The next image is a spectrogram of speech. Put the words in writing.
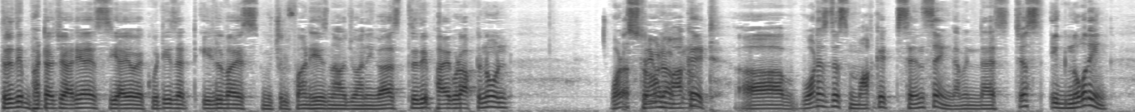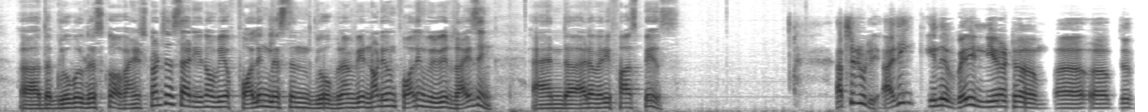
Trideep Bhattacharya is CIO Equities at Edelweiss Mutual Fund. He is now joining us. Trideep, hi, good afternoon. What a strong market. Uh, what is this market sensing? I mean, that's just ignoring uh, the global risk off. And it's not just that, you know, we are falling less than global. I mean, we're not even falling, we're rising and uh, at a very fast pace. Absolutely. I think in the very near term, uh, uh, the,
